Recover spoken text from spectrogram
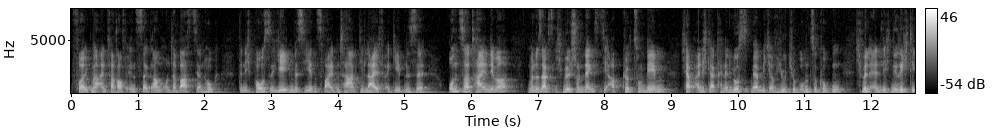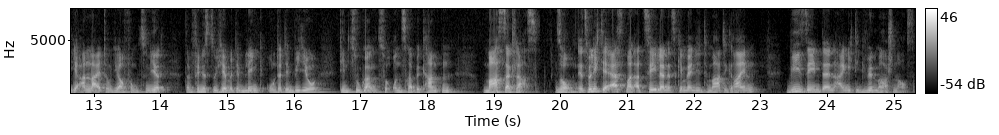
Folg mir einfach auf Instagram unter Bastian Huck, denn ich poste jeden bis jeden zweiten Tag die Live-Ergebnisse unserer Teilnehmer. Und wenn du sagst, ich will schon längst die Abkürzung nehmen, ich habe eigentlich gar keine Lust mehr, mich auf YouTube umzugucken, ich will endlich eine richtige Anleitung, die auch funktioniert, dann findest du hier mit dem Link unter dem Video den Zugang zu unserer bekannten Masterclass. So, jetzt will ich dir erstmal erzählen, jetzt gehen wir in die Thematik rein, wie sehen denn eigentlich die Gewinnmargen aus?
